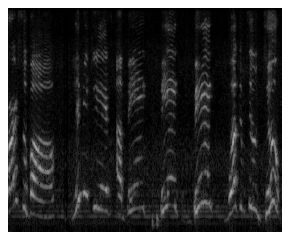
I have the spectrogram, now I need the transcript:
First of all, let me give a big, big, big welcome to Duke,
